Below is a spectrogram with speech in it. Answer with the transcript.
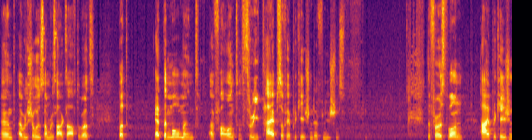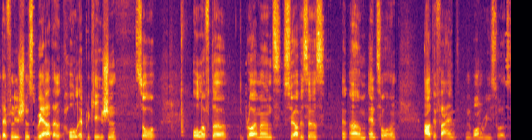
and I will show you some results afterwards. But at the moment, I found three types of application definitions. The first one are application definitions where the whole application, so all of the deployments, services, um, and so on, are defined in one resource.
